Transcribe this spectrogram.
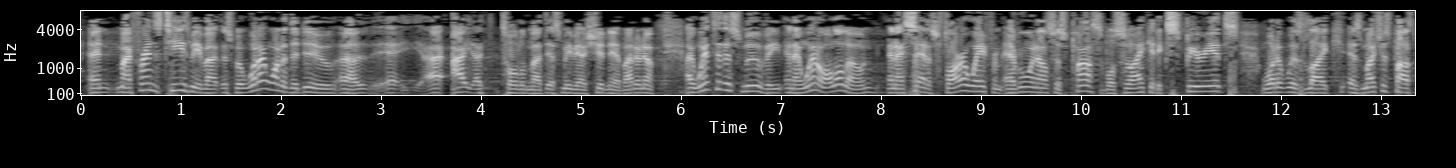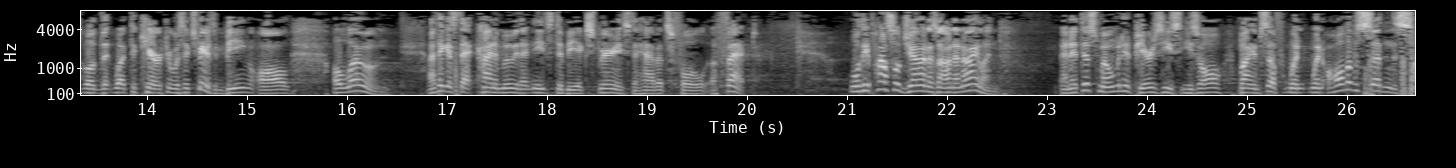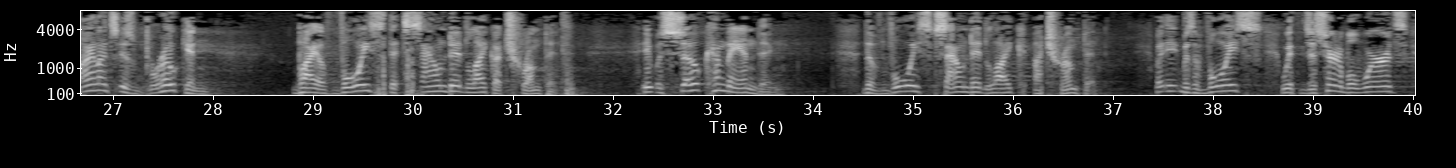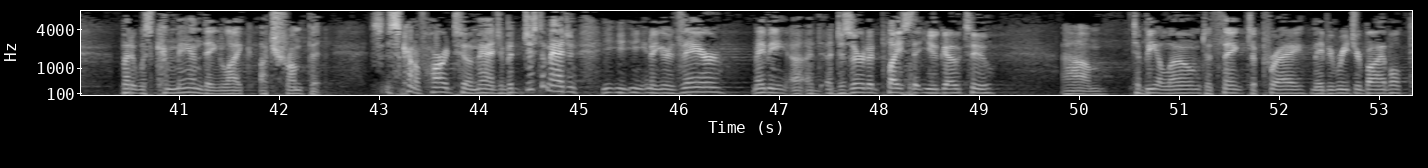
And my friends tease me about this, but what I wanted to do, uh, I, I, told them about this. Maybe I shouldn't have. I don't know. I went to this movie and I went all alone and I sat as far away from everyone else as possible so I could experience what it was like as much as possible that what the character was experiencing, being all alone. I think it's that kind of movie that needs to be experienced to have its full effect. Well, the Apostle John is on an island. And at this moment, it appears he's, he's all by himself. When, when all of a sudden the silence is broken by a voice that sounded like a trumpet. It was so commanding. The voice sounded like a trumpet. It was a voice with discernible words, but it was commanding like a trumpet. It's kind of hard to imagine, but just imagine, you, know, you're there, maybe a, a, deserted place that you go to, um, to be alone, to think, to pray, maybe read your Bible,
